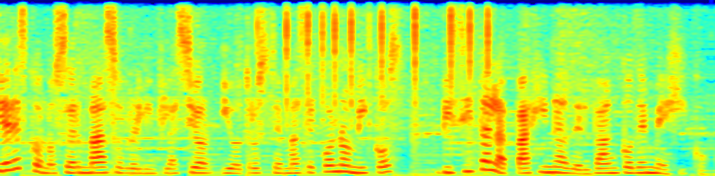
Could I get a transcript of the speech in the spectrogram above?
¿Quieres conocer más sobre la inflación y otros temas económicos? Visita la página del Banco de México.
